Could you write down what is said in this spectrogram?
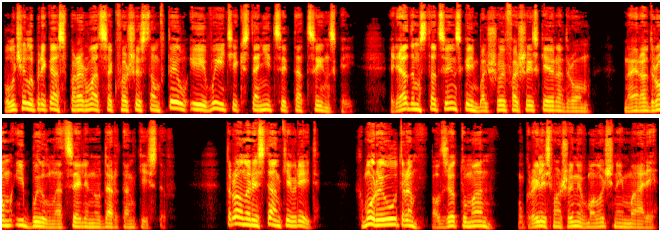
получила приказ прорваться к фашистам в тыл и выйти к станице Тацинской. Рядом с Тацинской большой фашистский аэродром. На аэродром и был нацелен удар танкистов. Тронулись танки в рейд. Хмурое утро, ползет туман, укрылись машины в молочной маре.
